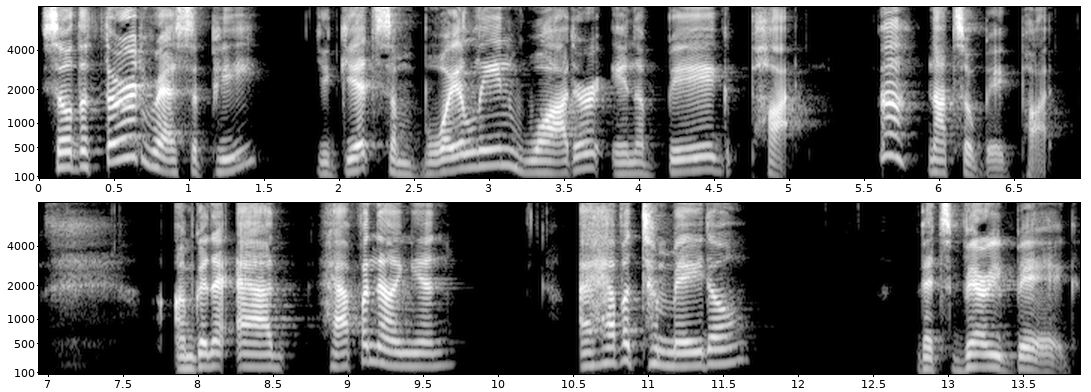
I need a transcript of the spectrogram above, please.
So the third recipe, you get some boiling water in a big pot. Huh, not so big pot. I'm going to add half an onion. I have a tomato that's very big.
